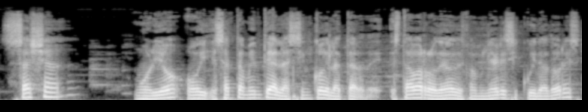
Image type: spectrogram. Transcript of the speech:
Sasha Murió hoy exactamente a las 5 de la tarde. Estaba rodeado de familiares y cuidadores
